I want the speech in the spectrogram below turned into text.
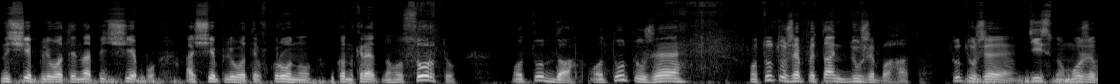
не щеплювати на підщепу, а щеплювати в крону конкретного сорту, отут да, отут уже, отут уже питань дуже багато. Тут уже дійсно може.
